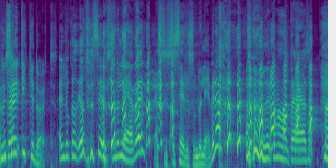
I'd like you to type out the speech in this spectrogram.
Du ser ikke død ut. Eller du kan, ja, du ser ut som du lever. Jeg syns det ser ut som du lever, jeg. det kan man alltid si.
